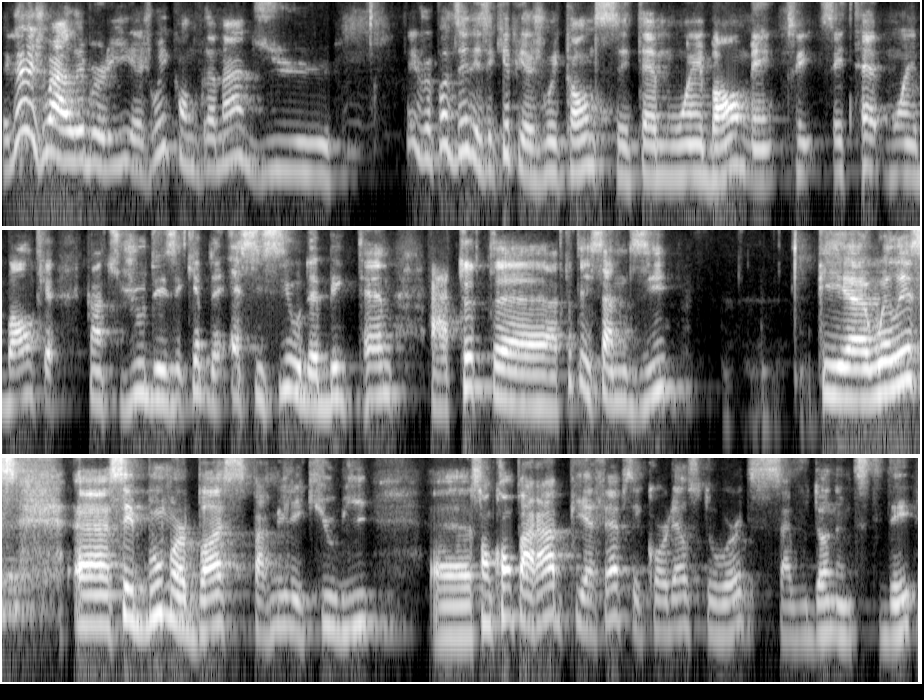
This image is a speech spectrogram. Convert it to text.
Le gars a joué à Liberty, il a joué contre vraiment du je ne veux pas dire les équipes qu'il a joué contre, c'était moins bon, mais c'était moins bon que quand tu joues des équipes de SEC ou de Big Ten à, euh, tous les samedis. Puis euh, Willis, euh, c'est boomer boss parmi les QB. son comparable PFF, c'est Cordell Stewart, ça vous donne une petite idée.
